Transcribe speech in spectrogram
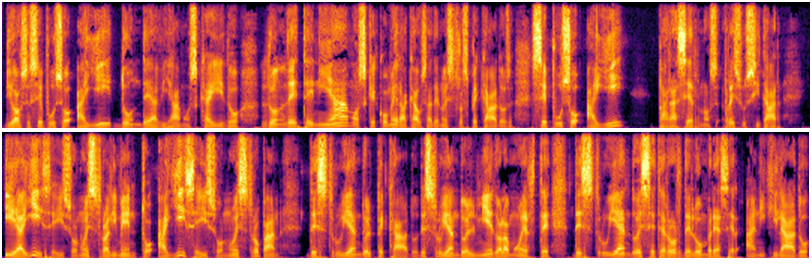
Dios se puso allí donde habíamos caído, donde teníamos que comer a causa de nuestros pecados, se puso allí para hacernos resucitar, y allí se hizo nuestro alimento, allí se hizo nuestro pan, destruyendo el pecado, destruyendo el miedo a la muerte, destruyendo ese terror del hombre a ser aniquilado,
